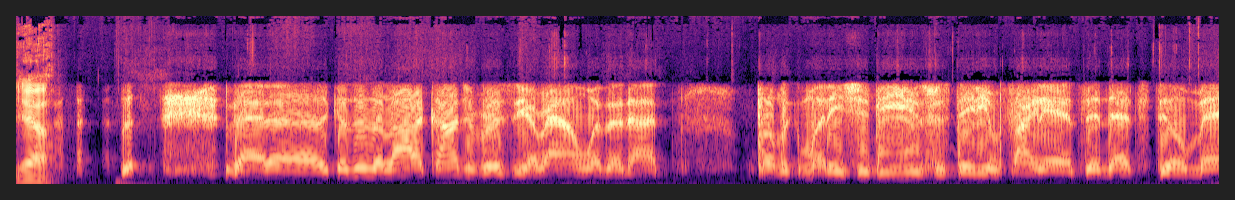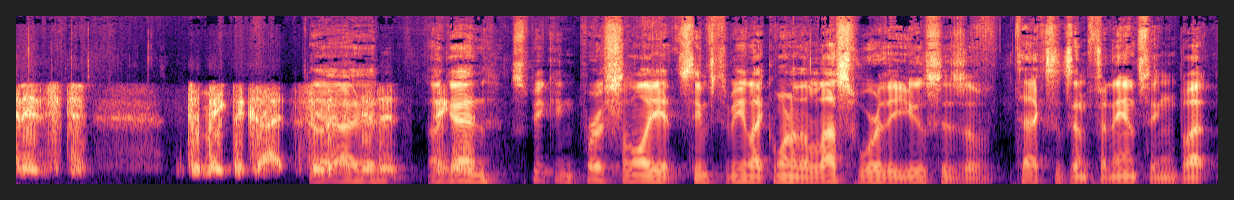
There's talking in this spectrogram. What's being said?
Yeah. that because uh, there's a lot of controversy around whether or not public money should be used for stadium finance, and that still managed to make the cut. So yeah, again, speaking personally, it seems to me like one of the less worthy uses of tax exempt financing, but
